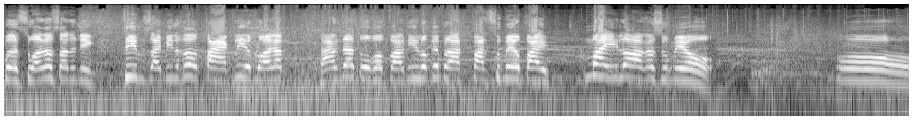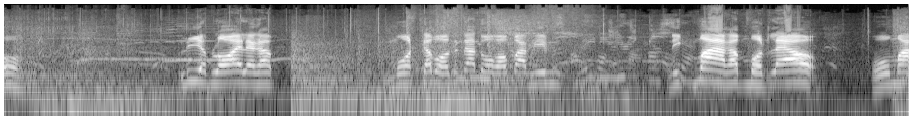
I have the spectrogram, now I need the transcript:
เปิดสวนครับซานนิกทีมใส่มิลเข้าแตกเรียบร้อยครับ ทางด้านตัวของฝั่งนี้โลเกนบราดปัดซูเมลไป ไม่รอดครับซูเมลโอ้เรียบร้อยเลยครับ หมดครับผมทางด้านตัวของฝั่งทีมนิกมาครับหมดแล้ว โอ้มา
